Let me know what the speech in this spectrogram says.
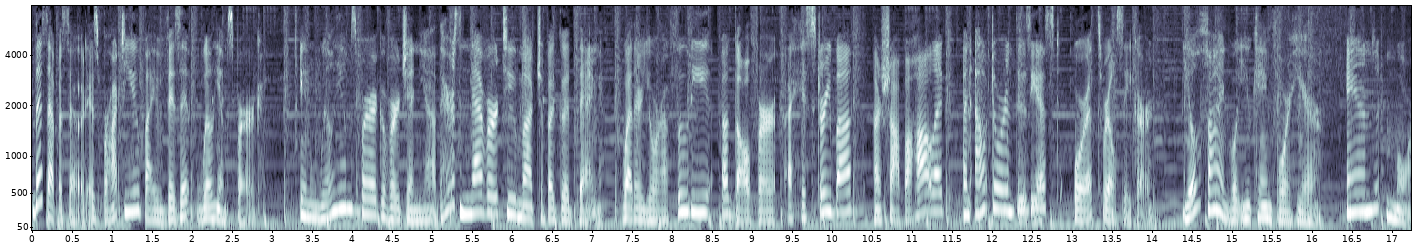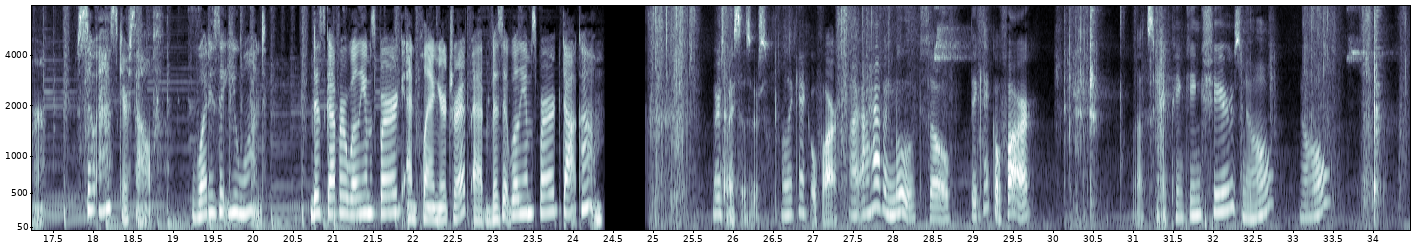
This episode is brought to you by Visit Williamsburg. In Williamsburg, Virginia, there's never too much of a good thing. Whether you're a foodie, a golfer, a history buff, a shopaholic, an outdoor enthusiast, or a thrill seeker, you'll find what you came for here and more. So ask yourself, what is it you want? Discover Williamsburg and plan your trip at visitwilliamsburg.com. Where's my scissors? Well, they can't go far. I, I haven't moved, so they can't go far. That's my pinking shears. No, no.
